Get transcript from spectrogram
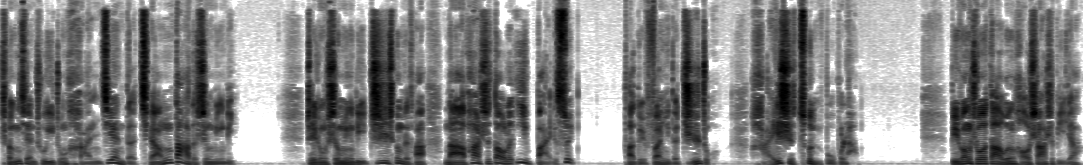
呈现出一种罕见的强大的生命力。这种生命力支撑着他，哪怕是到了一百岁，他对翻译的执着还是寸步不让。比方说，大文豪莎士比亚，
